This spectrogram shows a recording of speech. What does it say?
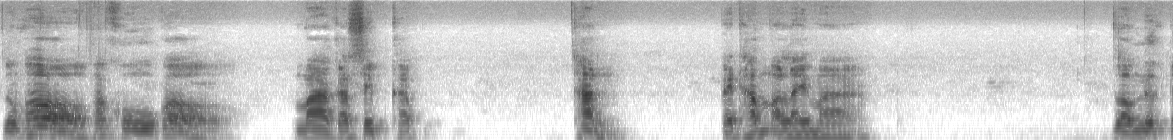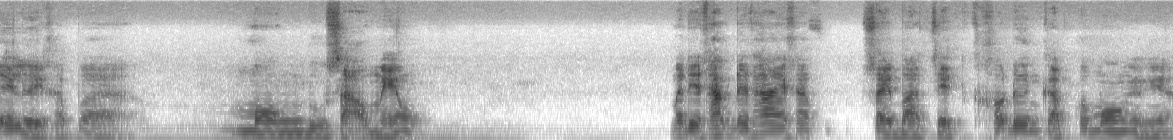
หลวงพ่อพระครูก็ มากระซิบครับ ท่านไปทำอะไรมา เรานึกได้เลยครับว่า มองดูสาวแมวไม่ได้ทักได้ทายครับ ใส่บาตรเสร็จเขาเดินกลับก็มองอย่างเงี้ย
